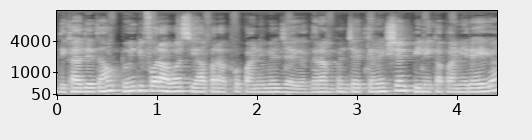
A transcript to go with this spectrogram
दिखा देता हूँ। 24 फोर आवर्स यहाँ पर आपको पानी मिल जाएगा। ग्राम पंचायत कनेक्शन पीने का पानी रहेगा।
